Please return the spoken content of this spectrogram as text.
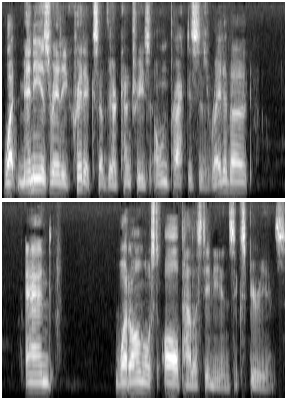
what many Israeli critics of their country's own practices write about, and what almost all Palestinians experience.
